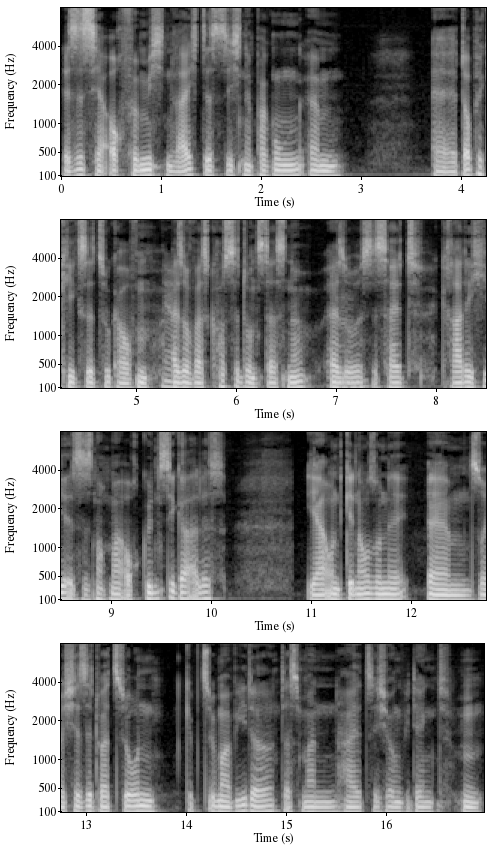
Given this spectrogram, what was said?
es ist ja auch für mich ein leichtes, sich eine Packung ähm, äh, Doppelkekse zu kaufen. Ja. Also was kostet uns das, ne? Also mhm. es ist halt, gerade hier ist es nochmal auch günstiger alles. Ja, und genau so eine, ähm, solche Situationen gibt's immer wieder, dass man halt sich irgendwie denkt, hm,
